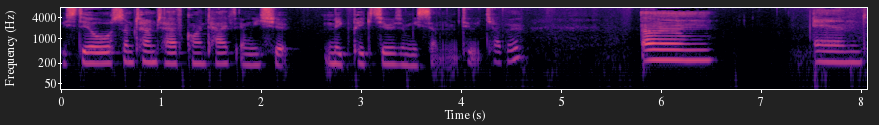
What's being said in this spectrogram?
we still sometimes have contact and we should make pictures and we send them to each other. Um, and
